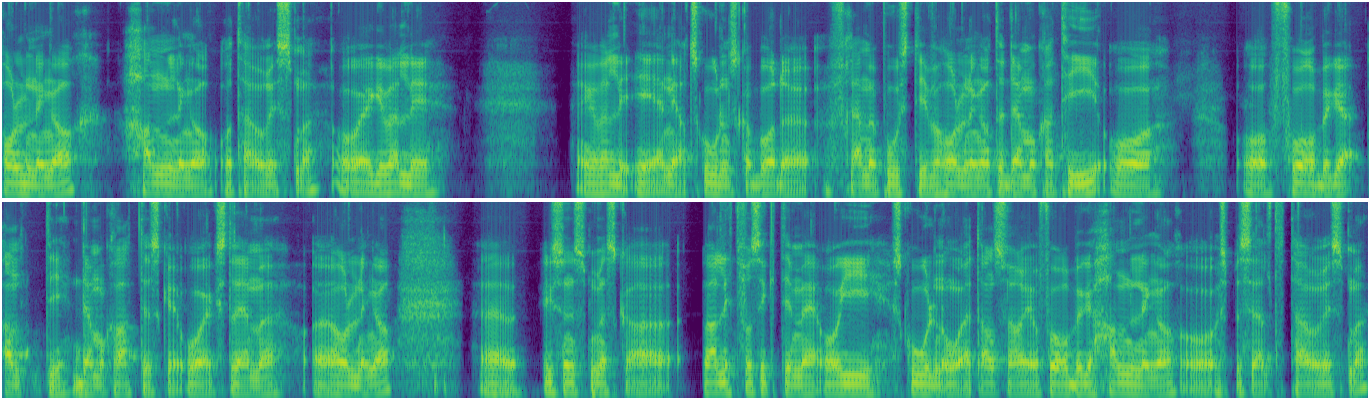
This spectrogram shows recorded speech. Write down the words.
holdninger, handlinger og terrorisme. Og jeg er veldig, jeg er veldig enig i at skolen skal både fremme positive holdninger til demokrati og å forebygge antidemokratiske og ekstreme eh, holdninger. Eh, jeg syns vi skal være litt forsiktige med å gi skolen et ansvar i å forebygge handlinger, og spesielt terrorisme.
